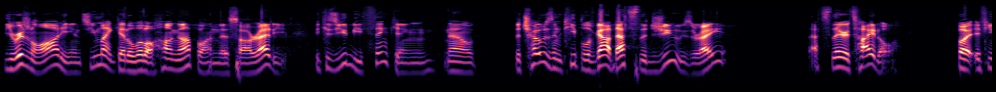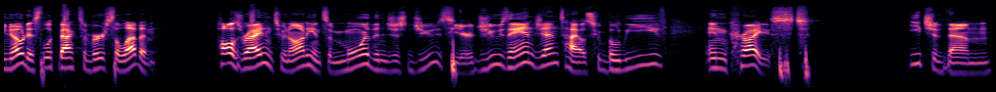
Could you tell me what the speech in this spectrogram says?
the original audience, you might get a little hung up on this already because you'd be thinking, now, the chosen people of God, that's the Jews, right? That's their title. But if you notice, look back to verse 11. Paul's writing to an audience of more than just Jews here, Jews and Gentiles who believe in Christ. Each of them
